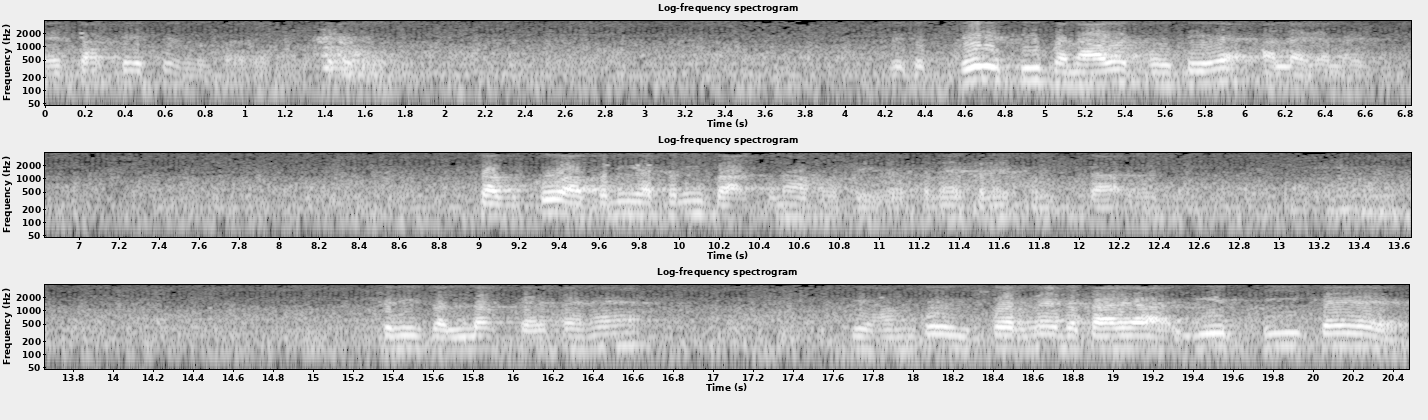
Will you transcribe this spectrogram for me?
ऐसा कैसे होता है? देखो, दिल की बनावट होती है अलग अलग सबको अपनी अपनी वासना होती है अपने अपने संस्कार होते हैं। श्री वल्लभ कहते हैं कि हमको ईश्वर ने बताया, ये ठीक है।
